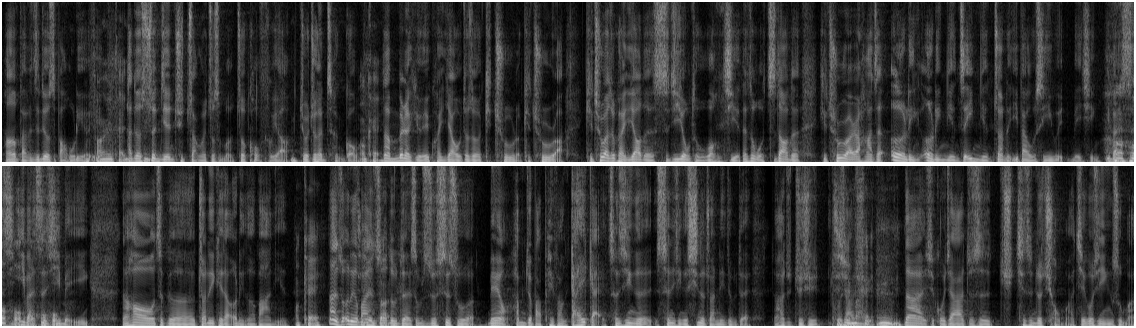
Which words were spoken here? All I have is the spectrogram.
好像百分之六十保护力而已，他就瞬间去转为做什么做口服药，就就很成功。OK，那 Merck 有一款药物叫做 Keytruda，Keytruda 这款药的实际用途我忘记了，但是我知道呢，Keytruda 让他在二零二零年这一年赚了一百五十亿美金，一百四十 一百四十亿美金，然后这个专利可以到二零二八年。OK，那你说二零二八年之后？对不对？是不是就释出了？没有，他们就把配方改一改，申请一个申请一个新的专利，对不对？然后就继续继续卖。嗯，那有些国家就是天生就穷嘛，结构性因素嘛。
